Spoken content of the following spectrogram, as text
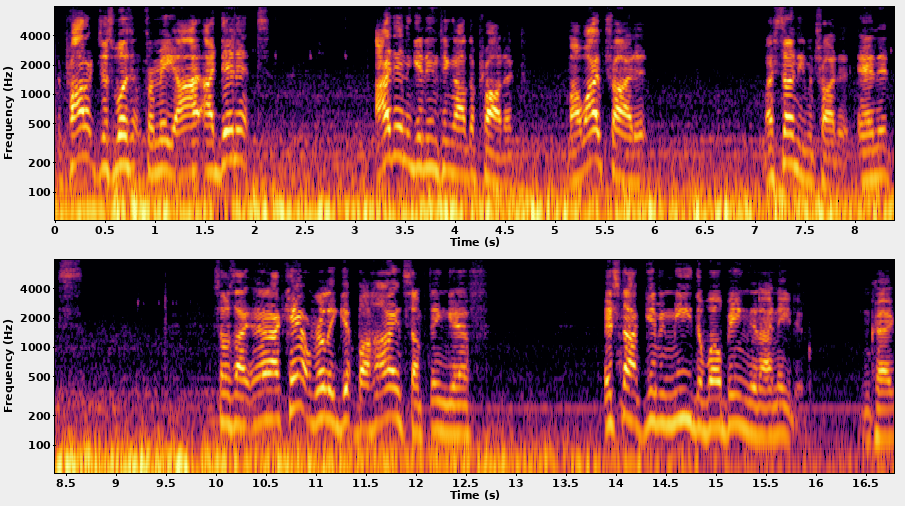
the product just wasn't for me. I, I didn't, I didn't get anything out of the product. My wife tried it my son even tried it, and it's so it's like I can't really get behind something if it's not giving me the well-being that I needed. Okay.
